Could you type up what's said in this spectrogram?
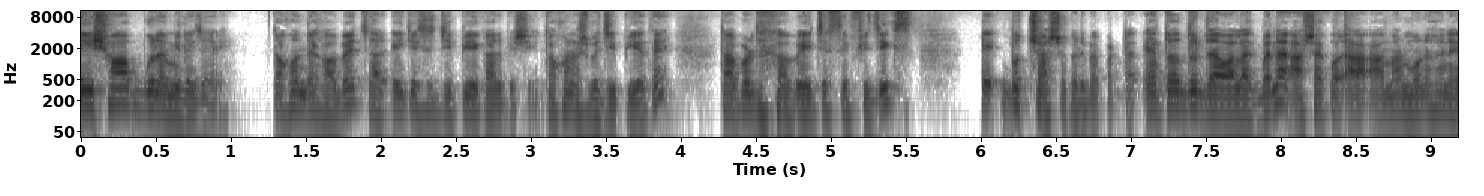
এই সবগুলো মিলে যায় তখন দেখা হবে যার এইচএসসি জিপিএ কার বেশি, তখন আসবে জিপিএ তে। তারপর দেখা হবে এইচএসসি ফিজিক্স বুঝছ আশা করি ব্যাপারটা? এত দূর যাওয়া লাগবে না। আশা করি আমার মনে হয় না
